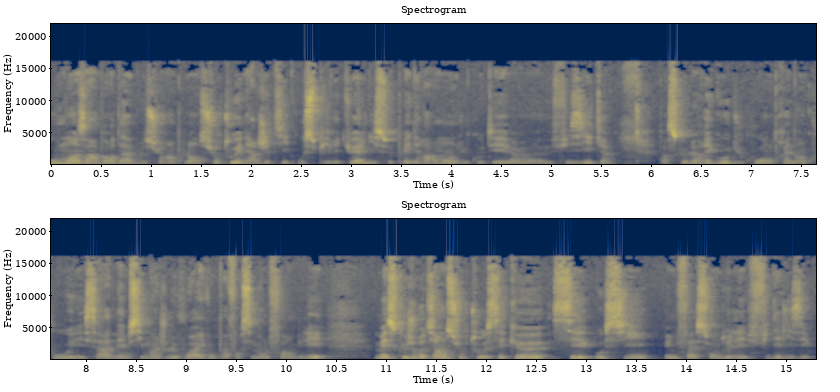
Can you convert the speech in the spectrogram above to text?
ou moins abordable sur un plan surtout énergétique ou spirituel. Ils se plaignent rarement du côté euh, physique parce que leur ego, du coup, en prennent un coup et ça, même si moi je le vois, ils vont pas forcément le formuler. Mais ce que je retiens surtout, c'est que c'est aussi une façon de les fidéliser.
